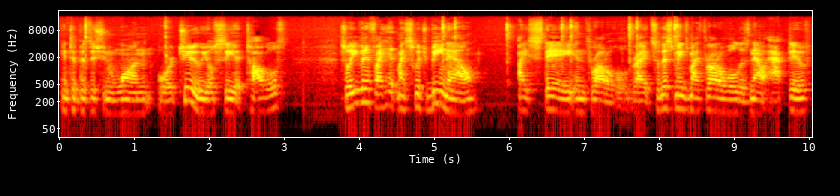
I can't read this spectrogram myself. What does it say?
into position one or two, you'll see it toggles. So even if I hit my switch B now, I stay in throttle hold, right? So this means my throttle hold is now active.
